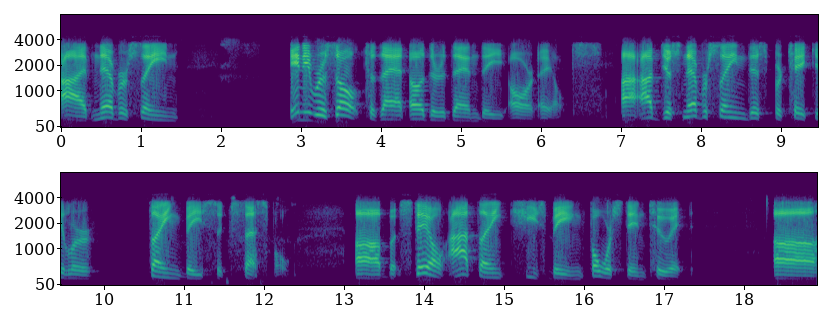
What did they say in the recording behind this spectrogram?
I've never seen any result to that other than the or else. I, I've just never seen this particular thing be successful. Uh, but still, I think she's being forced into it uh,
